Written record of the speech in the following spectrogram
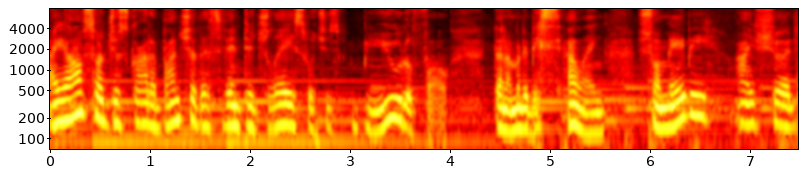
I also just got a bunch of this vintage lace, which is beautiful, that I'm going to be selling. So maybe I should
